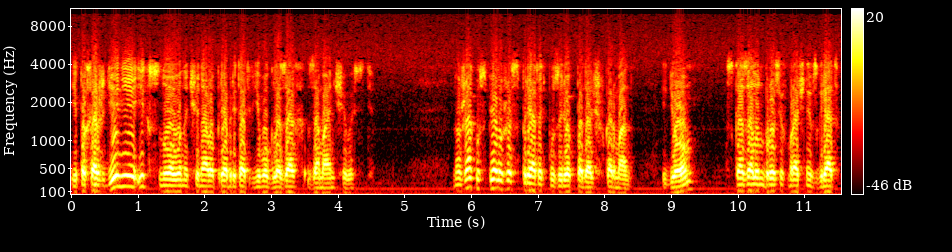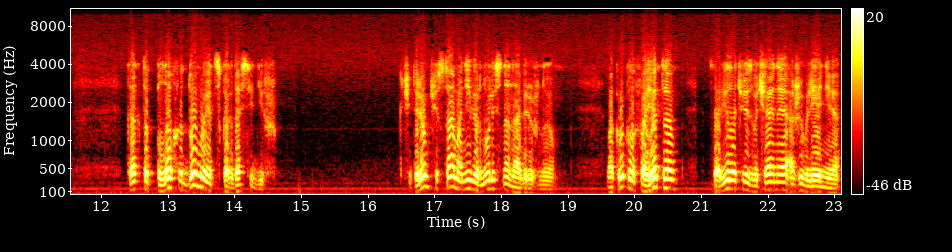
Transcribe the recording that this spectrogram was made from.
и похождение их снова начинало приобретать в его глазах заманчивость. Но Жак успел уже спрятать пузырек подальше в карман. «Идем», — сказал он, бросив мрачный взгляд. «Как-то плохо думается, когда сидишь». К четырем часам они вернулись на набережную. Вокруг Лафayette царило чрезвычайное оживление.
